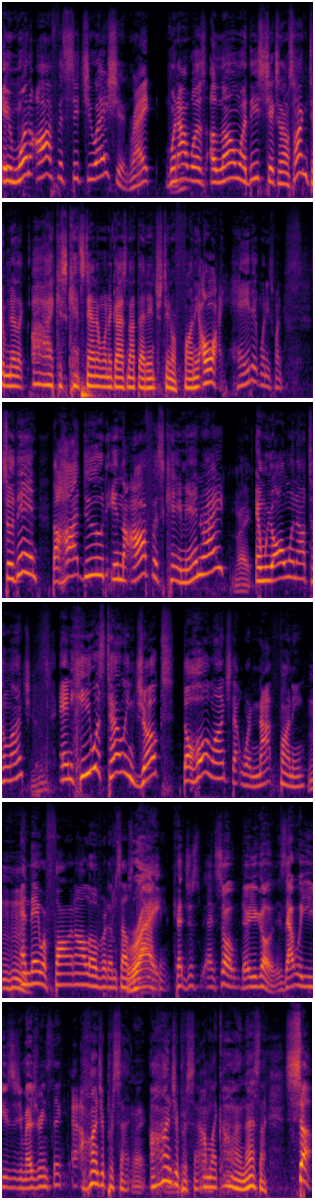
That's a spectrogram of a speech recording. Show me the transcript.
in one office situation, right? When I mm-hmm. was alone with these chicks and I was talking to them, they're like, "Oh, I just can't stand it when a guy's not that interesting or funny. Oh, I hate it when he's funny." So then the hot dude in the office came in, right? Right. And we all went out to lunch, mm-hmm. and he was telling jokes the whole lunch that were not funny, mm-hmm. and they were falling all over themselves. right. Just and so there you go. Is that what you use as your measuring stick? A hundred percent. Right. A hundred percent. I'm like, oh man, that's not. So,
